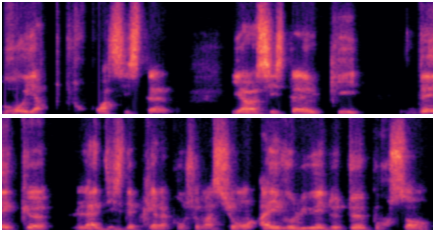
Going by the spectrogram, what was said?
gros, il y a trois systèmes. Il y a un système qui, dès que l'indice des prix à la consommation a évolué de 2%,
